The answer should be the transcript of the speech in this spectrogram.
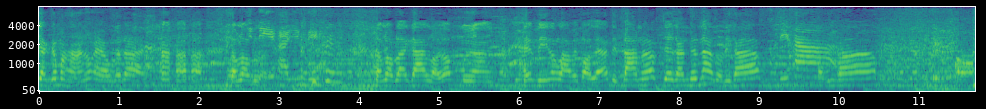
อยากจะมาหาน้องแอลก็ได้ สำหรับ ยินดีค่ะยินดี สำหรับรายการหลอยรอบเมือง เทปนี้ต้องลาไปก่อนแล้ว ติดตามนะครับ เจอกันเทปหน้า สวัสดีครับ สวัสดีค่ะ ขอบคุณครับ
